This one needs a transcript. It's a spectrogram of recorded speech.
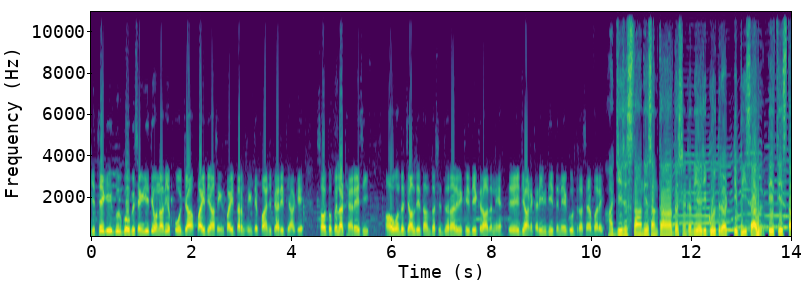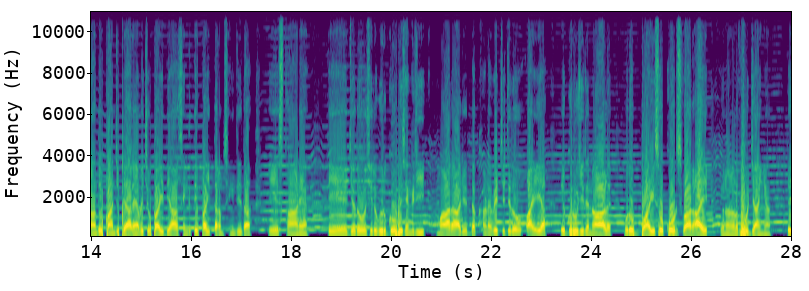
ਜਿੱਥੇ ਕਿ ਗੁਰੂ ਗੋਬਿੰਦ ਸਿੰਘ ਜੀ ਤੇ ਉਹਨਾਂ ਦੀਆਂ ਫੌਜਾਂ, ਭਾਈ ਦਿਆ ਸਿੰਘ, ਭਾਈ ਧਰਮ ਸਿੰਘ ਤੇ ਪੰਜ ਪਿਆਰੇ ਇੱਥੇ ਆ ਕੇ ਸਭ ਤੋਂ ਪਹਿਲਾਂ ਠਹਿਰੇ ਸੀ। ਆਓ ਅੰਦਰ ਚੱਲਦੇ ਤੁਹਾਨੂੰ ਦਰਸ਼ਨ ਦਰਾਰੇ ਵੀ ਕਿਤੇ ਕਰਾ ਦਿੰਨੇ ਆ ਤੇ ਜਾਣਕਾਰੀ ਵੀ ਦੇ ਦਿੰਨੇ ਆ ਗੁਰਦੁਆਰਾ ਸਾਹਿਬ ਬਾਰੇ। ਹਾਂ, ਜਿਸ ਸਥਾਨ ਦੀਆਂ ਸੰਗਤਾਂ ਦਰਸ਼ਨ ਕਰਦੀਆਂ ਜੀ, ਗੁਰਦੁਆਰਾ ਟਿੱਬੀ ਸਾਹਿਬ ਤੇ ਇਸੇ ਸਥਾਨ ਦੇ ਪੰਜ ਪਿਆਰਿਆਂ ਵਿੱਚੋਂ ਭਾਈ ਦਿਆ ਸਿੰਘ ਤੇ ਭਾਈ ਧਰਮ ਸਿੰਘ ਜੀ ਦਾ ਇਹ ਸਥਾਨ ਆ। ਤੇ ਜਦੋਂ ਸ੍ਰੀ ਗੁਰੂ ਗੋਬਿੰਦ ਸਿੰਘ ਜੀ ਮਹਾਰਾਜ ਦੱਖਣ ਵਿੱਚ ਜਦੋਂ ਆਏ ਆ ਤੇ ਗੁਰੂ ਜੀ ਦੇ ਨਾਲ ਉਦੋਂ 2200 ਘੋੜਸਵਾਰ ਆਏ ਤੇ ਉਹਨਾਂ ਨਾਲ ਫੌਜਾਂ ਆਈਆਂ। ਤੇ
